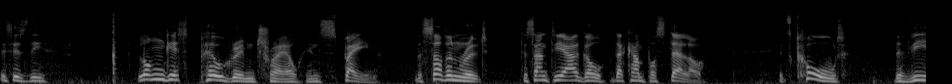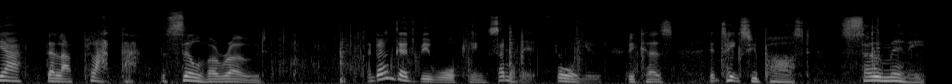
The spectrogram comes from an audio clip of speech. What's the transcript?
This is the longest pilgrim trail in Spain, the southern route to Santiago de Compostela. It's called the Via de la Plata, the Silver Road, And I'm going to be walking some of it for you. because it takes you past so many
